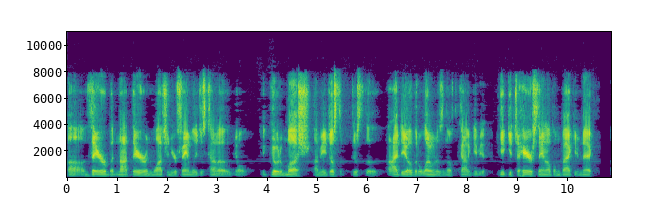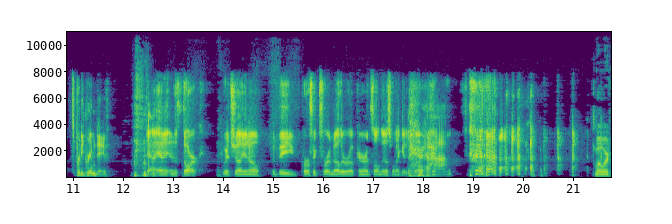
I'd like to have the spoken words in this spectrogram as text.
uh, there but not there and watching your family just kind of, you know, go to mush. I mean, just the, just the idea of it alone is enough to kind of give you get get your hair stand up on the back of your neck. It's pretty grim, Dave. yeah, and, and, it's dark, which uh, you know would be perfect for another appearance on this when I get it. well, we're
